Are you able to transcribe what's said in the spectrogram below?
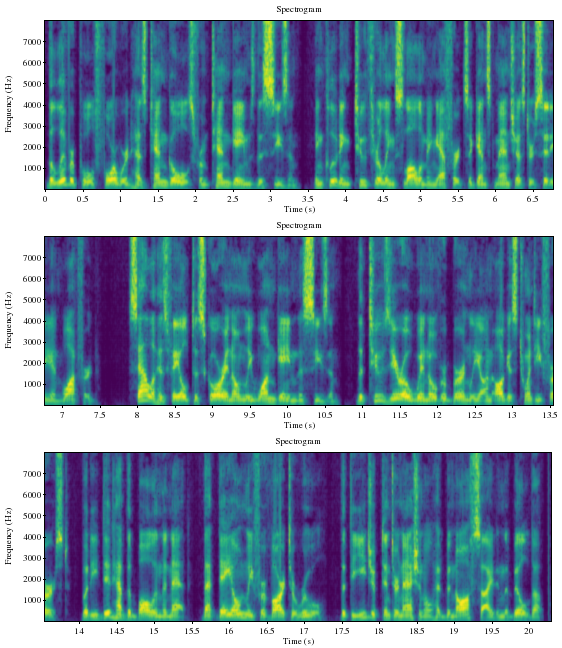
The Liverpool forward has 10 goals from 10 games this season, including two thrilling slaloming efforts against Manchester City and Watford. Salah has failed to score in only one game this season, the 2-0 win over Burnley on August 21, but he did have the ball in the net that day only for VAR to rule that the Egypt international had been offside in the build-up.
